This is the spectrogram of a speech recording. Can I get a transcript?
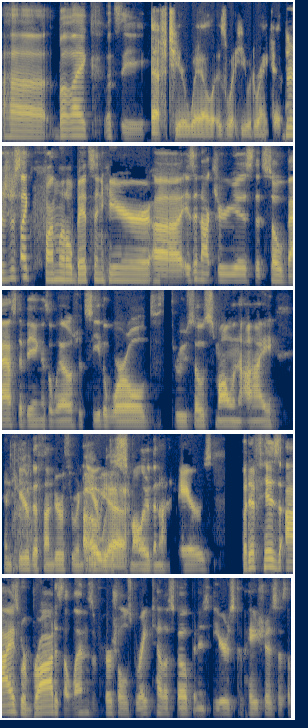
uh but like let's see F tier whale is what he would rank it. there's just like fun little bits in here. Uh, is it not curious that so vast a being as a whale should see the world through so small an eye and hear the thunder through an Oh, ear which yeah. is smaller than a hair's? But if his eyes were broad as the lens of Herschel's great telescope and his ears capacious as the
